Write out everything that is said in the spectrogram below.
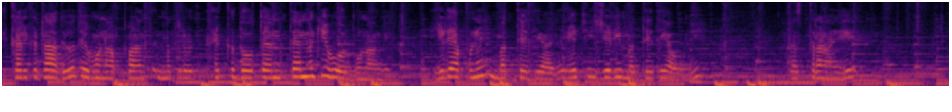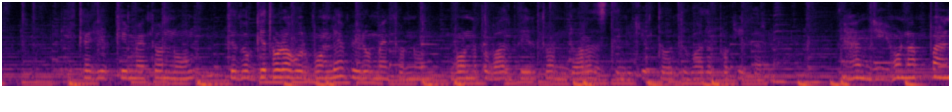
ਇੱਕ ਵਾਰੀ ਘਟਾ ਦਿਓ ਤੇ ਹੁਣ ਆਪਾਂ ਮਤਲਬ 1 2 3 ਤਿੰਨ ਕੀ ਹੋਰ ਬੁਣਾਂਗੇ। ਜਿਹੜੇ ਆਪਣੇ ਮੱਥੇ ਤੇ ਆ ਜਾਏ ਇਹ ਚੀਜ਼ ਜਿਹੜੀ ਮੱਥੇ ਤੇ ਆਊਗੀ, ਇਸ ਤਰ੍ਹਾਂ ਇਹ ਠੀਕ ਹੈ ਜੀ, ਅੱਗੇ ਮੈਂ ਤੁਹਾਨੂੰ ਜਦੋਂ ਅੱਗੇ ਥੋੜਾ ਹੋਰ ਬੁਣ ਲਿਆ, ਫਿਰ ਉਹ ਮੈਂ ਤੁਹਾਨੂੰ ਬੁਣਨ ਤੋਂ ਬਾਅਦ ਫਿਰ ਤੁਹਾਨੂੰ ਦੁਬਾਰਾ ਦੱਸਦੀ ਵੀ ਕਿ ਤੋਂ ਤੋਂ ਬਾਅਦ ਆਪਾਂ ਕੀ ਕਰਨਾ। ਹਾਂਜੀ, ਹੁਣ ਆਪਾਂ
